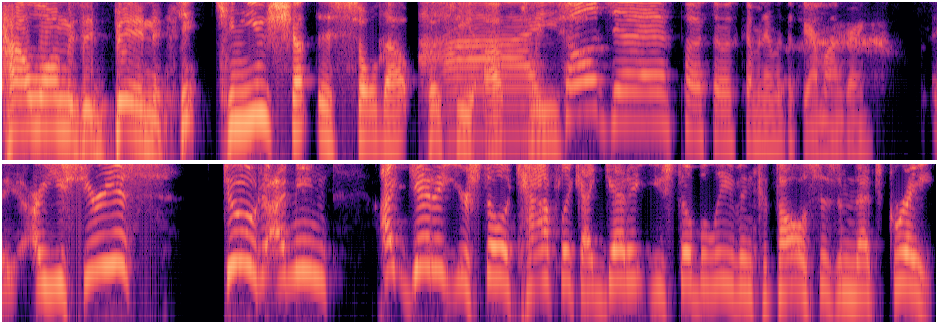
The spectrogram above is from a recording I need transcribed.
How long has it been? Can, can you shut this sold out pussy up, please? I told you Poso was coming in with the fear mongering. Are you serious? Dude, I mean, I get it. You're still a Catholic. I get it. You still believe in Catholicism. That's great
